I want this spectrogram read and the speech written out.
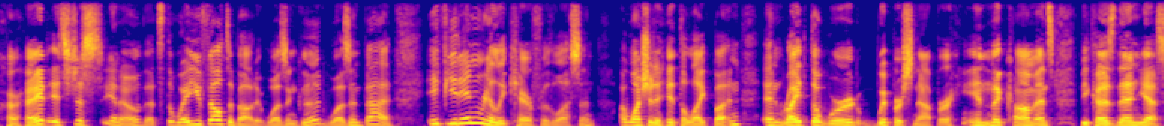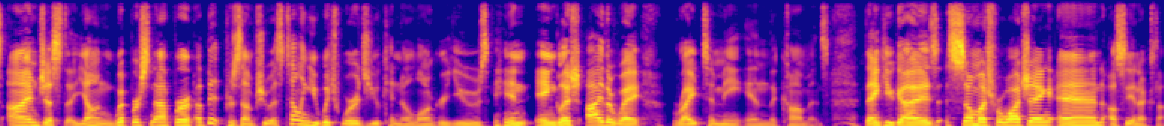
all right? It's just, you know, that's the way you felt about it. Wasn't good, wasn't bad. If you didn't really care for the lesson, I want you to hit the like button and write the word whippersnapper in the comments because then, yes, I'm just a young whippersnapper, a bit presumptuous, telling you which words you can no longer use in English. Either way, write to me in the comments. Thank you guys so much for watching, and I'll see you next time.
